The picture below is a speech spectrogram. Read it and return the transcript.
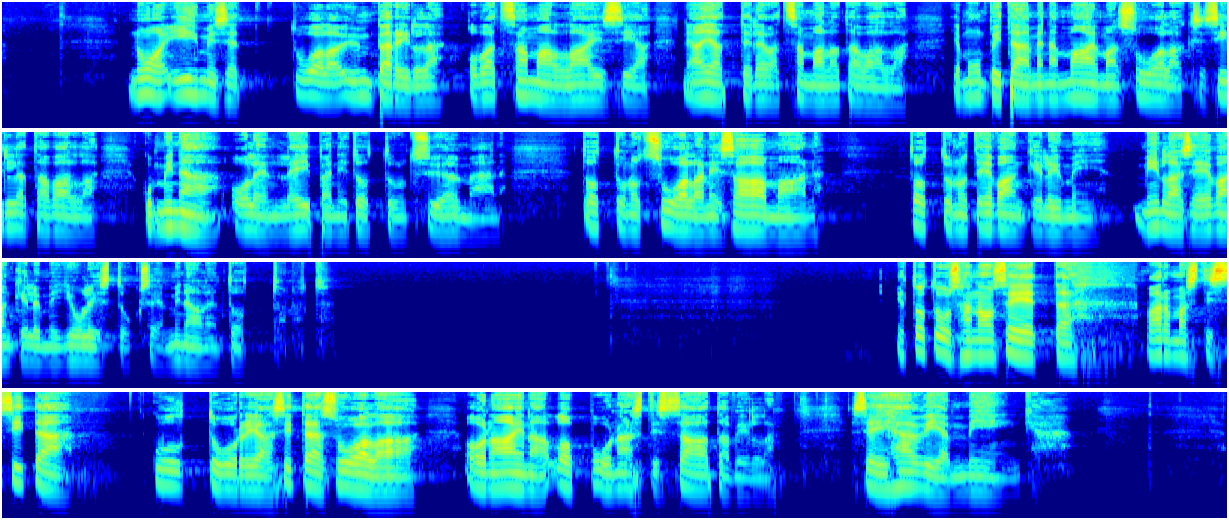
Nuo ihmiset tuolla ympärillä ovat samanlaisia, ne ajattelevat samalla tavalla. Ja mun pitää mennä maailman suolaksi sillä tavalla, kun minä olen leipäni tottunut syömään, tottunut suolani saamaan, tottunut evankeliumiin, millaisen evankeliumin julistukseen minä olen tottunut. Ja totuushan on se, että varmasti sitä kulttuuria, sitä suolaa on aina loppuun asti saatavilla. Se ei häviä mihinkään.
